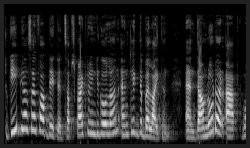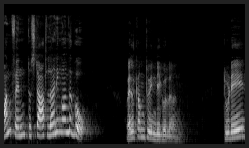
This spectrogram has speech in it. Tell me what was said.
To keep yourself updated, subscribe to Indigo Learn and click the bell icon and download our app OneFin to start learning on the go. Welcome to Indigo Learn. Today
